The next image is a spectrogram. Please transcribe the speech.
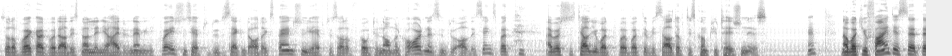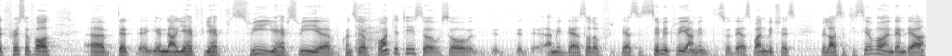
sort of work out what are these nonlinear hydrodynamic equations. You have to do the second order expansion. You have to sort of go to normal coordinates and do all these things. But I was just tell you what, what, what the result of this computation is. Okay? Now, what you find is that, that first of all, uh, that uh, you you have you have three you have three uh, conserved quantities. So so I mean there's sort of there's a symmetry. I mean so there's one which has velocity zero, and then there are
